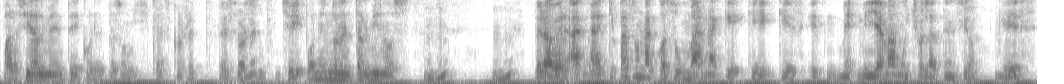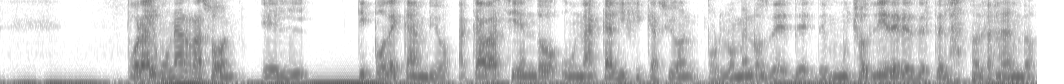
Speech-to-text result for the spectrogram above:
parcialmente con el peso mexicano. Es correcto. Es correcto. Sí. Poniéndolo en términos... Pero a ver, aquí pasa una cosa humana que, que, que es, me, me, llama mucho la atención, que es, por alguna razón, el tipo de cambio acaba siendo una calificación, por lo menos de, de, muchos líderes de este lado del mundo,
